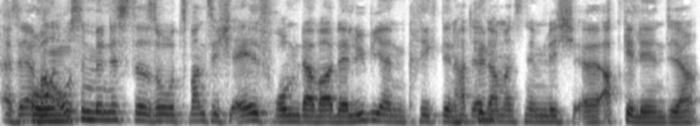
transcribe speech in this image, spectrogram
Also er war Außenminister so 2011 rum, da war der Libyenkrieg, den hat er damals nämlich äh, abgelehnt, ja.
